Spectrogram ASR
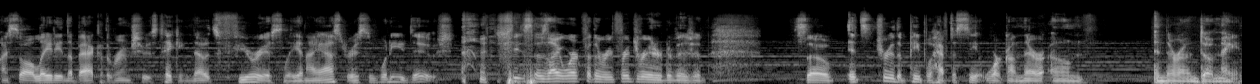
I saw a lady in the back of the room. She was taking notes furiously. And I asked her, I said, What do you do? she says, I work for the refrigerator division. So it's true that people have to see it work on their own, in their own domain.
